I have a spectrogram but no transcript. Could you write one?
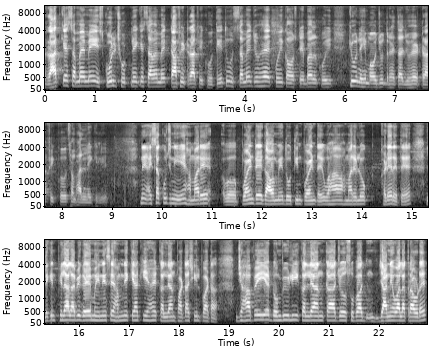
रात के समय में, स्कूल छूटने के समय में काफ़ी ट्रैफ़िक होती है तो उस समय जो है कोई कांस्टेबल, कोई क्यों नहीं मौजूद रहता जो है ट्रैफ़िक को संभालने के लिए? नहीं, ऐसा कुछ नहीं है। हमारे पॉइंट है गाँव में, दो तीन पॉइंट है, वहाँ हमारे लोग खड़े रहते हैं। लेकिन फ़िलहाल अभी गए महीने से हमने क्या किया है, कल्याण फाटा शील फाटा जहाँ पे ये डोंबिवली कल्याण का जो सुबह जाने वाला क्राउड है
